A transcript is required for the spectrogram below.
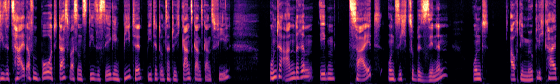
diese Zeit auf dem Boot, das, was uns dieses Segeln bietet, bietet uns natürlich ganz, ganz, ganz viel. Unter anderem eben Zeit und sich zu besinnen und auch die Möglichkeit,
